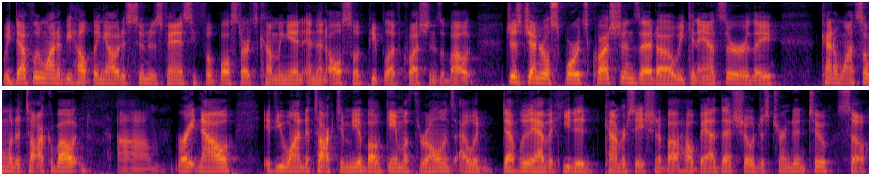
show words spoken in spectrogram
We definitely want to be helping out as soon as fantasy football starts coming in, and then also if people have questions about just general sports questions that uh, we can answer, or they kind of want someone to talk about. Um, right now, if you wanted to talk to me about Game of Thrones, I would definitely have a heated conversation about how bad that show just turned into. So,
